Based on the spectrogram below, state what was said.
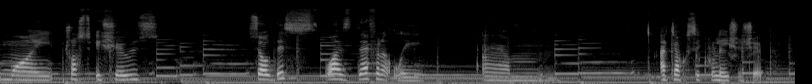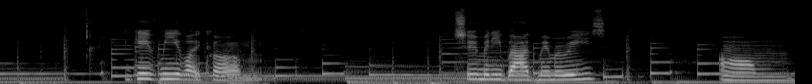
my trust issues. So this was definitely um, a toxic relationship. It gave me like um, too many bad memories. Um,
